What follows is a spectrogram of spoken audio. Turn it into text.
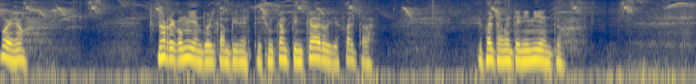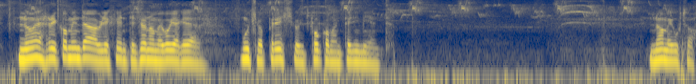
Bueno, no recomiendo el camping este, es un camping caro y le falta, le falta mantenimiento. No es recomendable, gente, yo no me voy a quedar. Mucho precio y poco mantenimiento. no me gustó.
